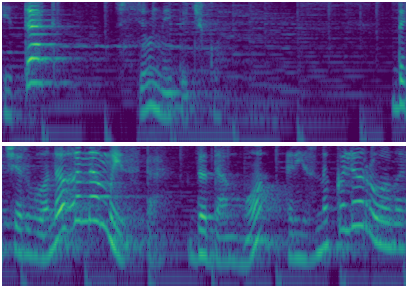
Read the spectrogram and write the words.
І так всю ниточку. До червоного намиста додамо різнокольорове.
